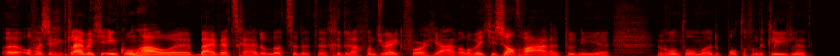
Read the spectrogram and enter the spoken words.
Uh, of hij zich een klein beetje in kon houden uh, bij wedstrijden. Omdat ze het uh, gedrag van Drake vorig jaar al een beetje zat waren. Toen hij rondom de potten van de Cleveland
